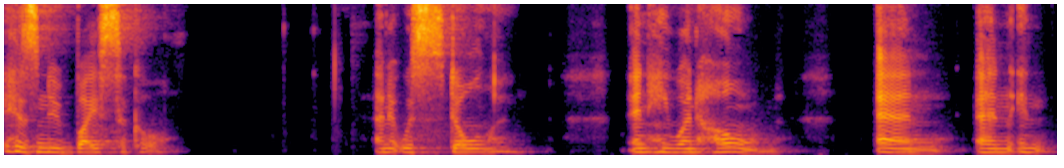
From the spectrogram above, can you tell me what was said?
his new bicycle and it was stolen and he went home and and in,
